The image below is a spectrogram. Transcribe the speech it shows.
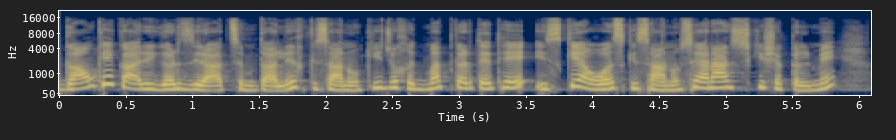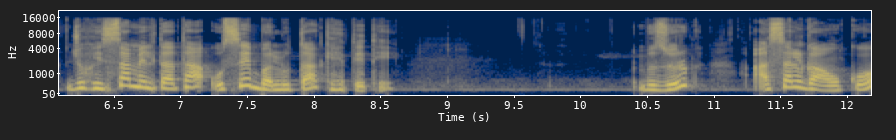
गाँव के कारीगर ज़रात से मुतालिक किसानों की जो खिदमत करते थे, इसके अवज़ किसानों से अनाज की शक्ल में जो हिस्सा मिलता था, उसे बलूता कहते थे। बुज़ुर्ग, असल गाँव को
